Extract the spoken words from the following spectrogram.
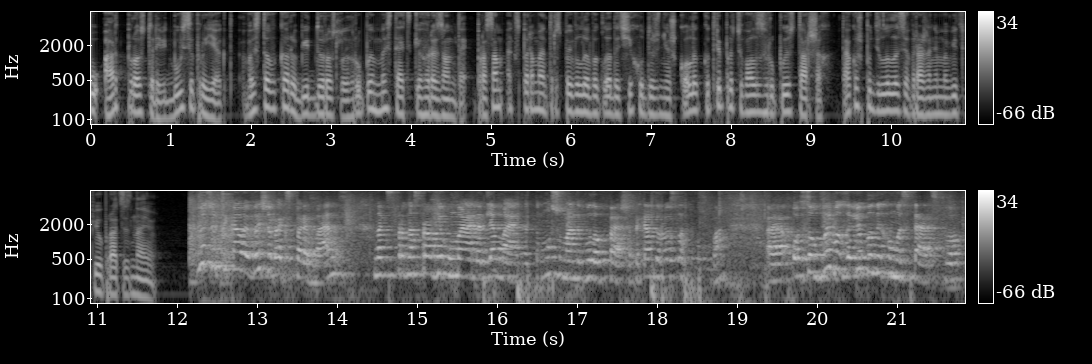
У арт-просторі відбувся проєкт виставка робіт дорослої групи Мистецькі горизонти. Про сам експеримент розповіли викладачі художньої школи, котрі працювали з групою старших. Також поділилися враженнями від співпраці з нею. Дуже цікавий вийшов експеримент. Насправді у мене для мене, тому що в мене була вперше така доросла група, Е, особливо залюблених у мистецтво.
